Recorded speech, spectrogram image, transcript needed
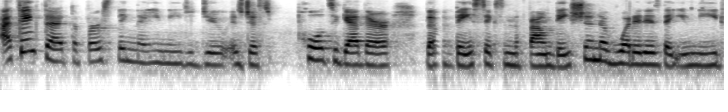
I think that the first thing that you need to do is just pull together the basics and the foundation of what it is that you need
